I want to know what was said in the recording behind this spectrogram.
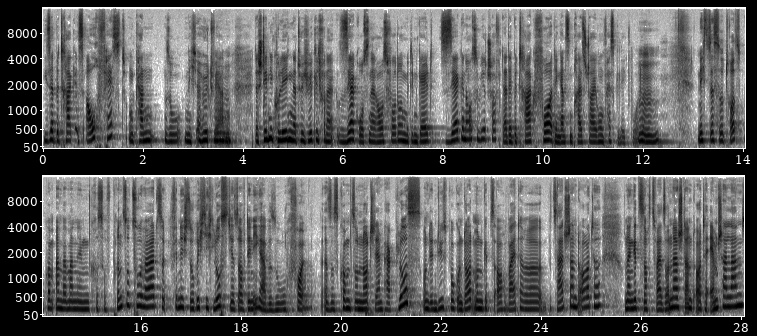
Dieser Betrag ist auch fest und kann so nicht erhöht werden. Da stehen die Kollegen natürlich wirklich vor einer sehr großen Herausforderung, mit dem Geld sehr genau zu wirtschaften, da der Betrag vor den ganzen Preissteigerungen festgelegt wurde. Nichtsdestotrotz bekommt man, wenn man dem Christoph Prinz so zuhört, so- finde ich so richtig Lust jetzt auf den IGA-Besuch. Voll. Also es kommt so Nordsternpark Plus und in Duisburg und Dortmund gibt es auch weitere Bezahlstandorte. Und dann gibt es noch zwei Sonderstandorte Emscherland,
